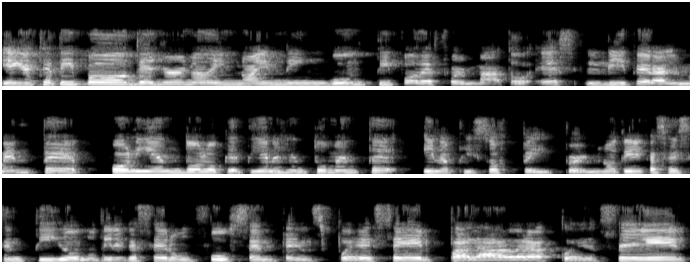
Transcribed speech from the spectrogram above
Y en este tipo de journaling no hay ningún tipo de formato, es literalmente poniendo lo que tienes en tu mente en a piece of paper. No tiene que hacer sentido, no tiene que ser un full sentence, puede ser palabras, pueden ser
